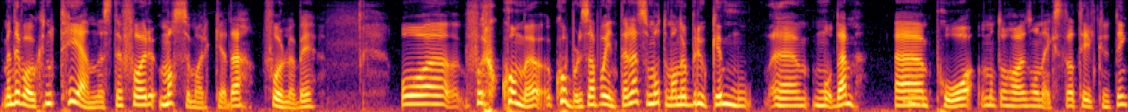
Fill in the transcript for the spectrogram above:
Men det var jo ikke noe tjeneste for massemarkedet foreløpig. Og for å komme, koble seg på internett, så måtte man jo bruke mo, eh, modem. Eh, på, måtte ha en sånn ekstra tilknytning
